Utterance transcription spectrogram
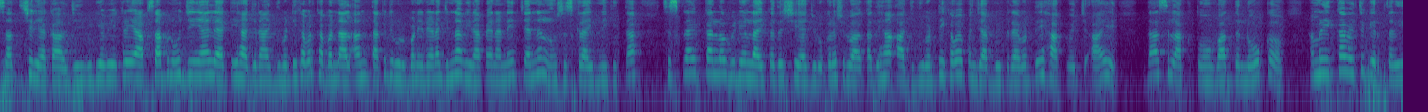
ਸਤਿ ਸ਼੍ਰੀ ਅਕਾਲ ਜੀ। ਵੀਡੀਓ ਵੇਖ ਰਹੇ ਆਪ ਸਭ ਨੂੰ ਜੀ ਆਇਆਂ ਲੈ ਕੇ ਹਾਜ਼ਰ ਹਾਂ ਅੱਜ ਦੀ ਵੱਡੀ ਖਬਰ। ਖਬਰ ਨਾਲ ਅੰਤ ਤੱਕ ਜਰੂਰ ਬਣੇ ਰਹਿਣਾ। ਜਿਨ੍ਹਾਂ ਵੀਰਾਂ ਭੈਣਾਂ ਨੇ ਚੈਨਲ ਨੂੰ ਸਬਸਕ੍ਰਾਈਬ ਨਹੀਂ ਕੀਤਾ, ਸਬਸਕ੍ਰਾਈਬ ਕਰ ਲਓ। ਵੀਡੀਓ ਨੂੰ ਲਾਈਕ ਅਤੇ ਸ਼ੇਅਰ ਜਰੂਰ ਕਰੋ ਸ਼ੁਰੂਆਤ ਕਰਦੇ ਹਾਂ ਅੱਜ ਦੀ ਵੱਡੀ ਖਬਰ। ਪੰਜਾਬੀ ਡਰਾਈਵਰ ਦੇ ਹੱਕ ਵਿੱਚ ਆਏ 10 ਲੱਖ ਤੋਂ ਵੱਧ ਲੋਕ ਅਮਰੀਕਾ ਵਿੱਚ ਗ੍ਰਿਫਤਾਰੀ,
